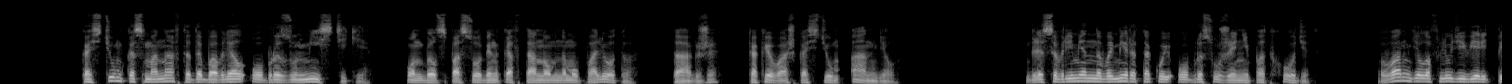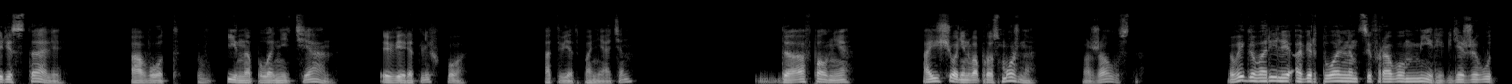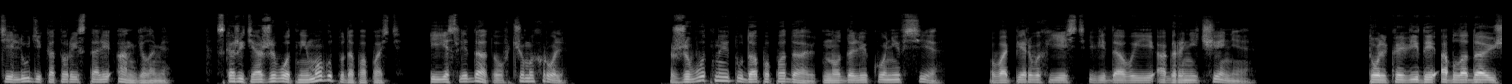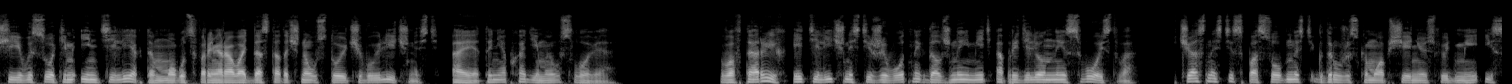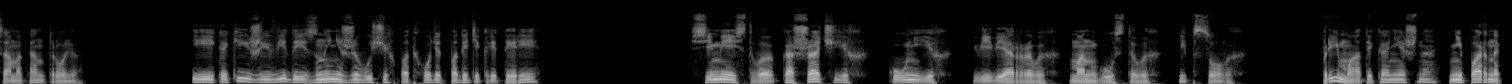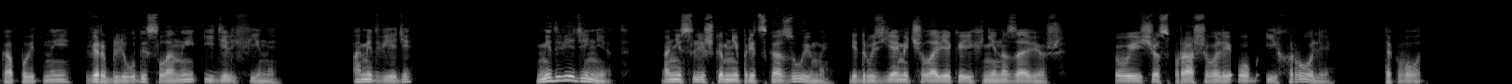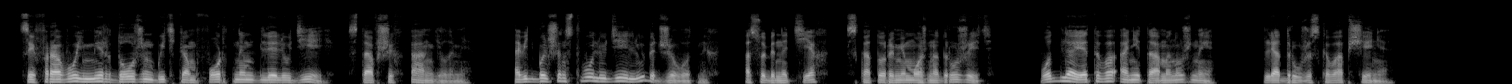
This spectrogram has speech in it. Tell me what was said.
Костюм космонавта добавлял образу мистики. Он был способен к автономному полету, так же, как и ваш костюм ангел. Для современного мира такой образ уже не подходит. В ангелов люди верить перестали, а вот в инопланетян верят легко. Ответ понятен? Да, вполне. А еще один вопрос можно? Пожалуйста. Вы говорили о виртуальном цифровом мире, где живут те люди, которые стали ангелами. Скажите, а животные могут туда попасть? И если да, то в чем их роль? Животные туда попадают, но далеко не все. Во-первых, есть видовые ограничения, только виды, обладающие высоким интеллектом, могут сформировать достаточно устойчивую личность, а это необходимые условия. Во-вторых, эти личности животных должны иметь определенные свойства, в частности, способность к дружескому общению с людьми и самоконтролю. И какие же виды из ныне живущих подходят под эти критерии? Семейство кошачьих, куньих, виверровых, мангустовых и псовых. Приматы, конечно, непарнокопытные, верблюды, слоны и дельфины. А медведи? Медведи нет. Они слишком непредсказуемы, и друзьями человека их не назовешь. Вы еще спрашивали об их роли. Так вот, цифровой мир должен быть комфортным для людей, ставших ангелами. А ведь большинство людей любят животных, особенно тех, с которыми можно дружить. Вот для этого они там и нужны для дружеского общения.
